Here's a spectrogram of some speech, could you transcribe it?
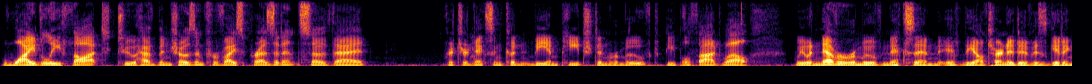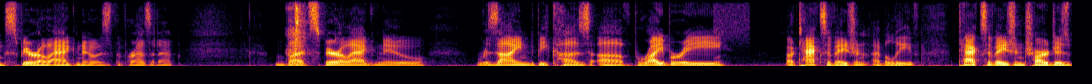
widely thought to have been chosen for vice president so that Richard Nixon couldn't be impeached and removed. People thought, well, we would never remove Nixon if the alternative is getting Spiro Agnew as the president. But Spiro Agnew resigned because of bribery or tax evasion, I believe. Tax evasion charges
